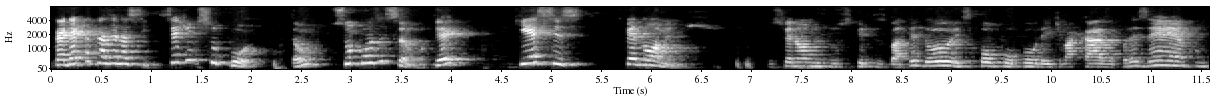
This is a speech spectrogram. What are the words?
Kardec está trazendo assim: se a gente supor, então, suposição, ok? Que esses fenômenos, os fenômenos dos espíritos batedores, pou, pou, pou dentro de uma casa, por exemplo,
